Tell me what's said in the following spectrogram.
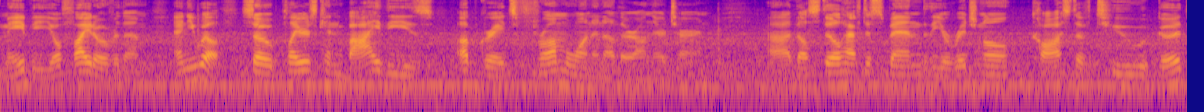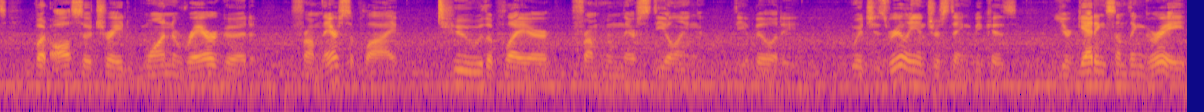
maybe you'll fight over them, and you will. So players can buy these upgrades from one another on their turn. Uh, they'll still have to spend the original cost of two goods, but also trade one rare good from their supply to the player from whom they're stealing the ability, which is really interesting because you're getting something great,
